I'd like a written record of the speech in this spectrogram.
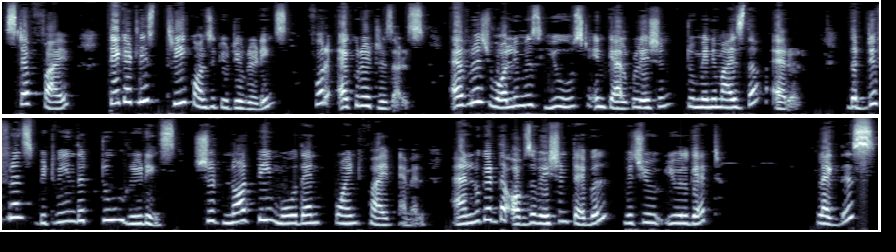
Step 5. Take at least 3 consecutive readings for accurate results. Average volume is used in calculation to minimize the error. The difference between the two readings should not be more than 0.5 ml. And look at the observation table which you, you will get like this.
